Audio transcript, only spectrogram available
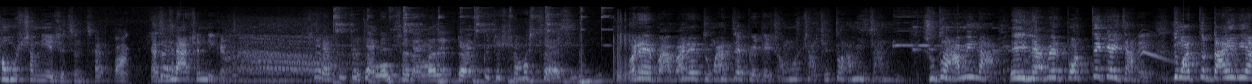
সমস্যা নিয়ে এসেছেন স্যার? এতদিন আসেননি কেন? স্যার আপনি তো জানেন স্যার আমার একটা পেটের সমস্যা আছে। ওরে বাবারে তোমার যে পেটে সমস্যা আছে তো আমি জানি। শুধু আমি না এই ল্যাবের প্রত্যেকেই জানে। তোমার তো ডায়রিয়া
